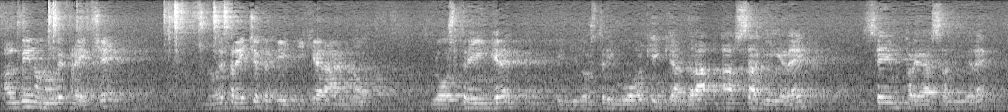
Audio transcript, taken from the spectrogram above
almeno 9 frecce 9 frecce perché indicheranno lo string, quindi lo string walking che andrà a salire, sempre a salire.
